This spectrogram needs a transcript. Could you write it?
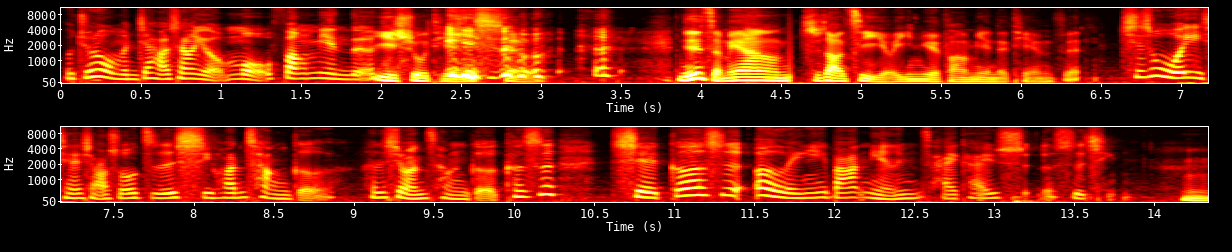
我觉得我们家好像有某方面的艺术天艺术分。你是怎么样知道自己有音乐方面的天分？其实我以前小时候只是喜欢唱歌，很喜欢唱歌。可是写歌是二零一八年才开始的事情，嗯，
